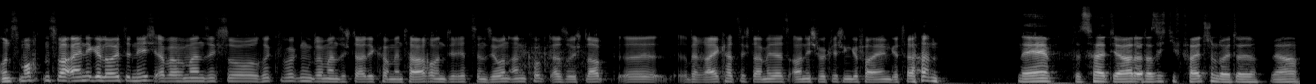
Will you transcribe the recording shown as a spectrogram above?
Uns mochten zwar einige Leute nicht, aber wenn man sich so rückwirkend, wenn man sich da die Kommentare und die Rezension anguckt, also ich glaube, äh, der Reik hat sich damit jetzt auch nicht wirklich einen Gefallen getan. Nee, das ist halt, ja, da hat sich die falschen Leute, ja,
